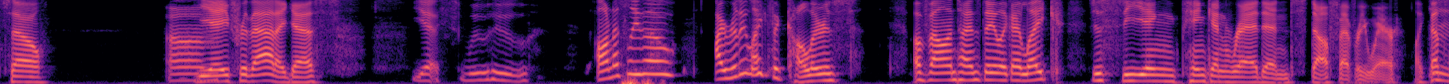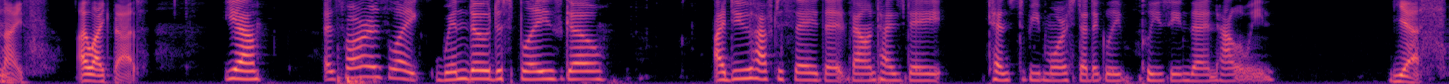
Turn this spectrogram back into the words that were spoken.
so Um, yay for that, I guess. Yes, woohoo. Honestly, though, I really like the colors of Valentine's Day. Like, I like just seeing pink and red and stuff everywhere. Like, that's Mm. nice. I like that. Yeah. As far as like window displays go, I do have to say that Valentine's Day tends to be more aesthetically pleasing than Halloween. Yes.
